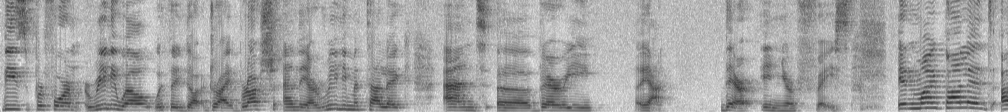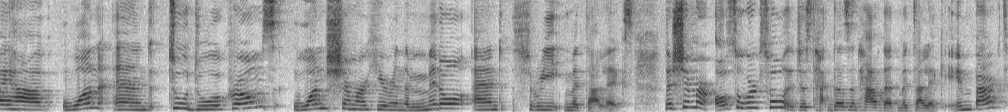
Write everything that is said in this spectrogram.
these perform really well with a dry brush and they are really metallic and uh, very, yeah, they're in your face. In my palette, I have one and two duochromes, one shimmer here in the middle, and three metallics. The shimmer also works well, it just ha doesn't have that metallic impact.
